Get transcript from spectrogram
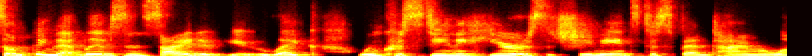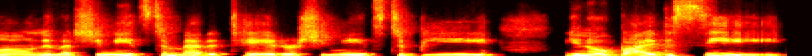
something that lives inside of you. Like when Christina hears that she needs to spend time alone and that she needs to meditate or she needs to be, you know, by the sea,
